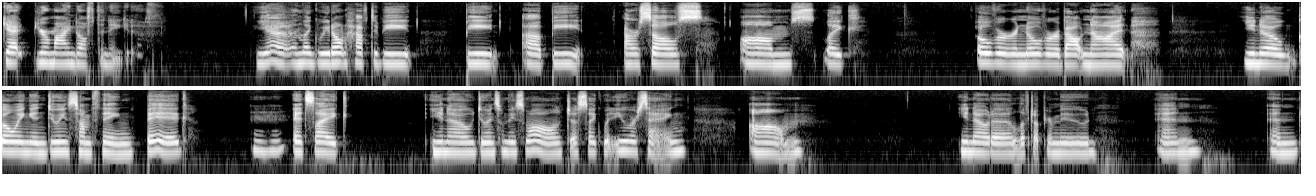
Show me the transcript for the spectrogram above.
get your mind off the negative. Yeah, and like we don't have to beat beat uh beat ourselves um like over and over about not you know going and doing something big. mm-hmm. It's like you know doing something small just like what you were saying. Um you know to lift up your mood and and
